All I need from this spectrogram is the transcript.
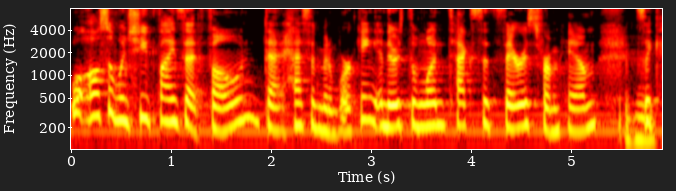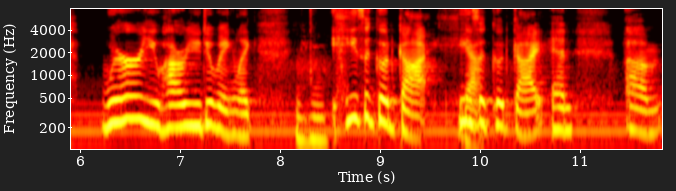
Well, also when she finds that phone that hasn't been working, and there's the one text that's there is from him. Mm-hmm. It's like, where are you? How are you doing? Like, he's a good guy. He's Yeah. a good guy, and um,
